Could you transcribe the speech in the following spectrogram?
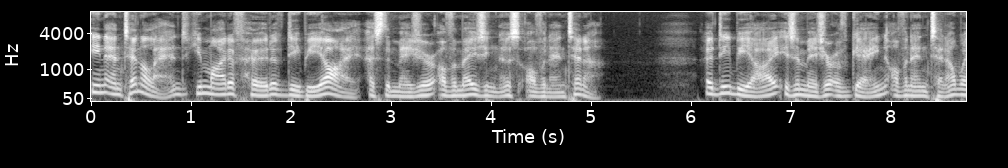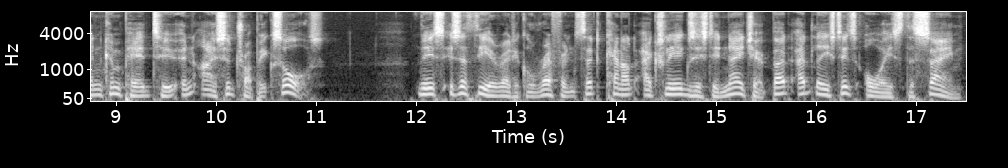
In antenna land, you might have heard of dBi as the measure of amazingness of an antenna. A dBi is a measure of gain of an antenna when compared to an isotropic source. This is a theoretical reference that cannot actually exist in nature, but at least it's always the same,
